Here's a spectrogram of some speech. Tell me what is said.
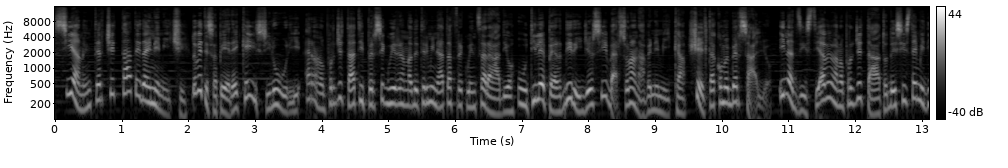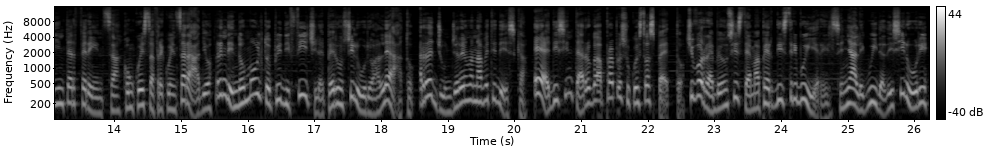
siano intercettate dai nemici? Dovete sapere che i siluri erano progettati per seguire una determinata frequenza radio, utile per dirigersi verso la nave nemica, scelta come bersaglio. I nazisti avevano progettato dei sistemi di interferenza con questa frequenza radio, rendendo molto più difficile per un silurio alleato raggiungere una nave tedesca. E Eddie si interroga proprio su questo aspetto. Ci vorrebbe un sistema per distribuire il segnale guida dei siluri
